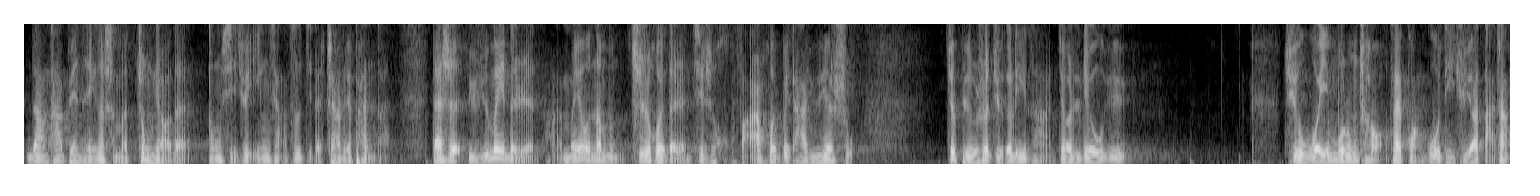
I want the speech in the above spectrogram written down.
让它变成一个什么重要的东西去影响自己的战略判断。但是愚昧的人啊，没有那么智慧的人，其实反而会被他约束。就比如说举个例子哈，叫刘裕。去围慕容超，在广固地区要打仗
